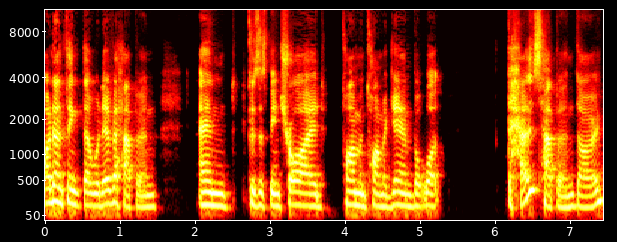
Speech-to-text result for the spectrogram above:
i don't think that would ever happen and because it's been tried time and time again but what has happened though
